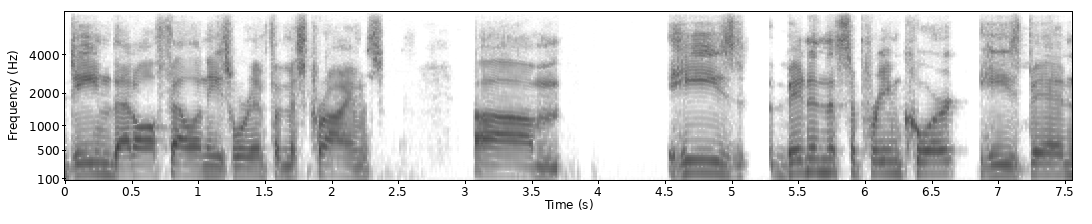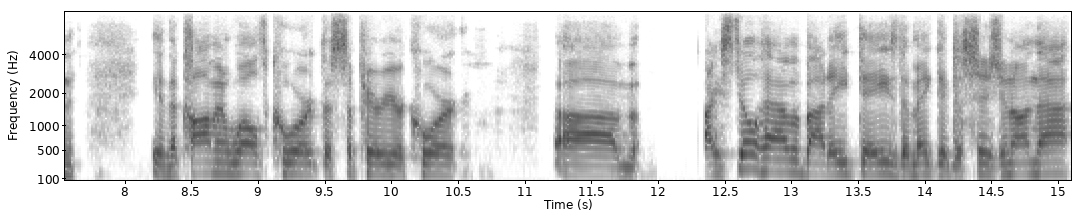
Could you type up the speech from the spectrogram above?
deemed that all felonies were infamous crimes. Um, he's been in the Supreme Court. He's been in the Commonwealth Court, the Superior Court. Um, I still have about eight days to make a decision on that.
